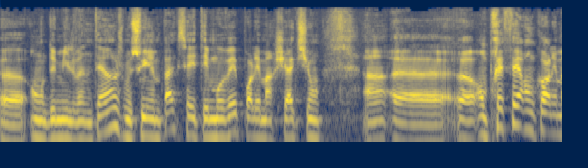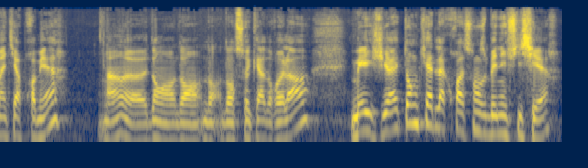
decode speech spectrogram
euh, en 2021. Je me souviens pas que ça a été mauvais pour les marchés actions. Hein. Euh, euh, on préfère encore les matières premières. Hein, dans, ce cadre-là. Mais je dirais tant qu'il y a de la croissance bénéficiaire,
